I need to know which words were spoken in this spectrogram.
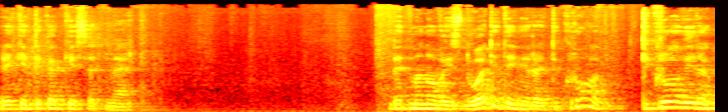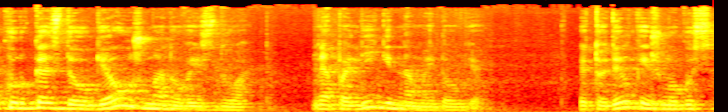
Reikia tik akis atmerkti. Bet mano vaizduoti tai nėra tikrovė. Tikrovė yra kur kas daugiau už mano vaizduotę. Nepalyginamai daugiau. Ir todėl, kai žmogus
